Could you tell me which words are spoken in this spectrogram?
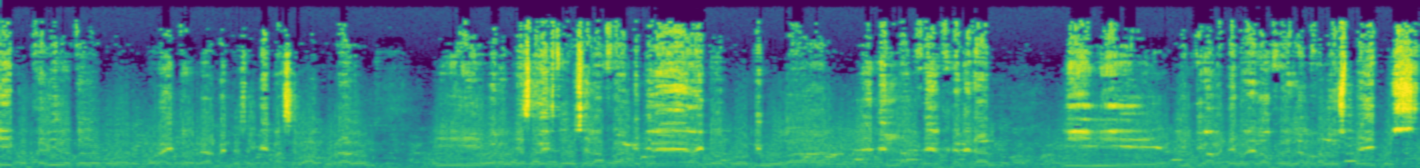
y concebido todo por, por Aitor, realmente es el que más se lo ha ocurrado. Y bueno, ya sabéis todos el afán que tiene Aitor por divulgar el lance en general. Y, con el auge del lanzado Spey, pues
